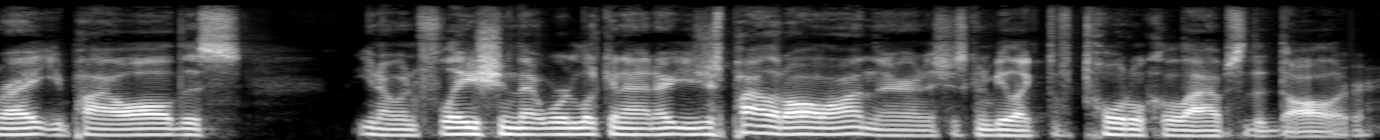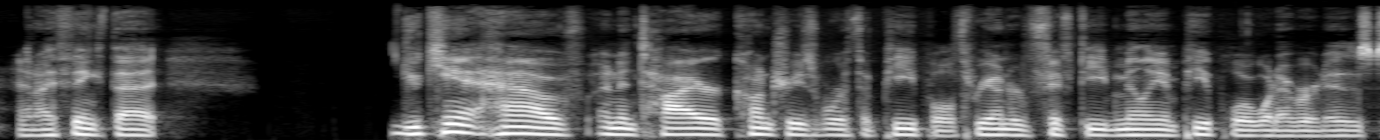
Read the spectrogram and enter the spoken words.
right? You pile all this, you know, inflation that we're looking at. You just pile it all on there, and it's just going to be like the total collapse of the dollar. And I think that you can't have an entire country's worth of people, 350 million people or whatever it is,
